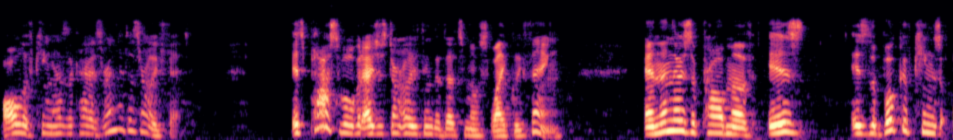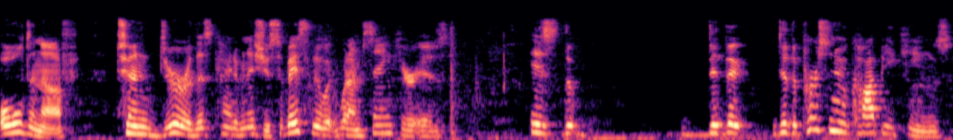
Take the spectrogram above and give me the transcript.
all of King Hezekiah's reign that doesn't really fit. It's possible, but I just don't really think that that's the most likely thing. And then there's the problem of, is, is the Book of Kings old enough to endure this kind of an issue? So basically what, what I'm saying here is, is the, did the, did the person who copied Kings,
